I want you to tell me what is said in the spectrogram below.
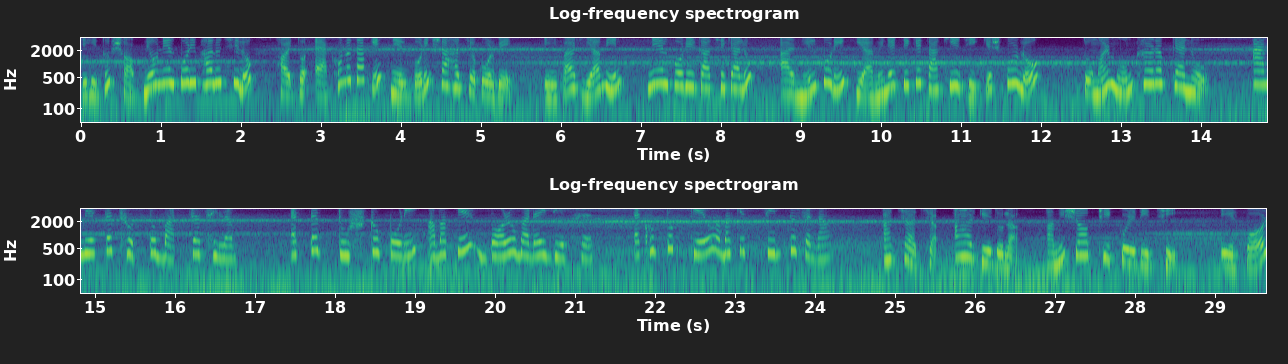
যেহেতু স্বপ্নেও নীলপরি ভালো ছিল, হয়তো এখনও তাকে নীলপরি সাহায্য করবে। এবার ইয়ামিন নীলপরির কাছে গেল আর নীলপরি ইয়ামিনের দিকে তাকিয়ে জিজ্ঞেস করল তোমার মন খারাপ কেন? আমি একটা ছোট্ট বাচ্চা ছিলাম। একটা দুষ্ট পরী আমাকে বড় বানাই দিয়েছে। এখন তো কেউ আমাকে চিনতেছে না। আচ্ছা আচ্ছা আর কেঁদো না। আমি সব ঠিক করে দিচ্ছি। এরপর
